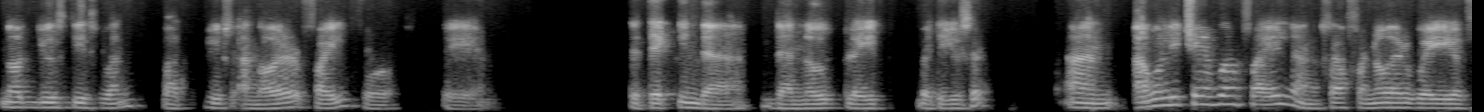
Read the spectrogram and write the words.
not use this one, but use another file for uh, detecting the, the node played by the user. And I only change one file and have another way of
